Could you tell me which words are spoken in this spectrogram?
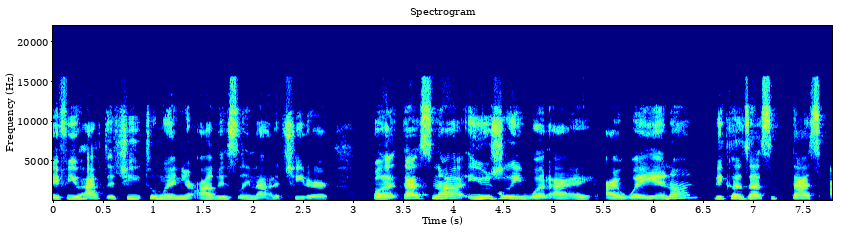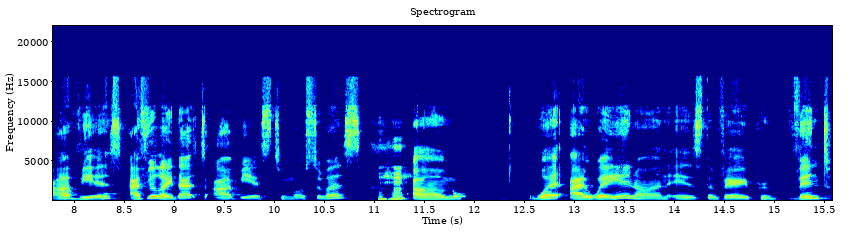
if you have to cheat to win, you're obviously not a cheater. But that's not usually what I I weigh in on because that's that's obvious. I feel like that's obvious to most of us. Mm-hmm. Um, what I weigh in on is the very preventable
